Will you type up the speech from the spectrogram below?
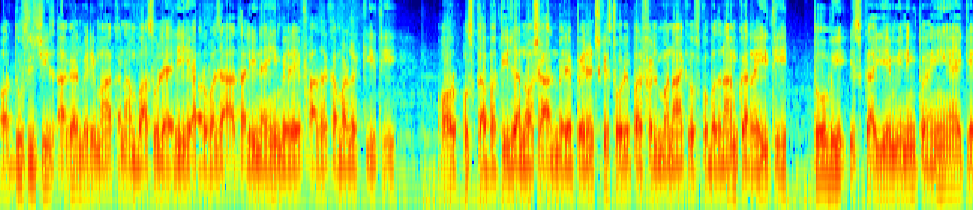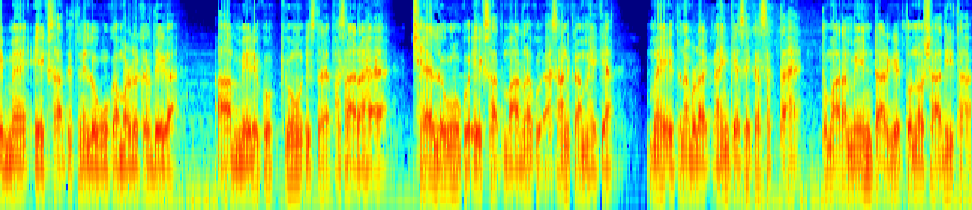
और दूसरी चीज़, अगर मेरी माँ का नाम बासु लहरी है और वजाहत अली ने ही मेरे फादर का मर्डर की थी, और उसका भतीजा नौशाद मेरे पेरेंट्स की स्टोरी पर फ़िल्म बना के उसको बदनाम कर रही थी तो भी इसका ये मीनिंग तो नहीं है कि मैं एक साथ इतने लोगों का मर्डर कर देगा। आप मेरे को क्यों इस तरह फंसा रहा है? छह लोगों को एक साथ मारना कोई आसान काम है क्या? मैं इतना बड़ा क्राइम कैसे कर सकता है? तुम्हारा मेन टारगेट तो नौशाद ही था,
